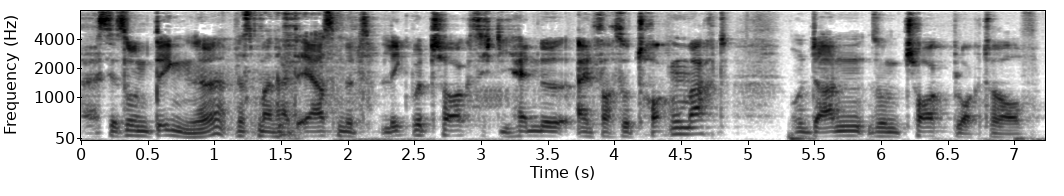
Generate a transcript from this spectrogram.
Das ist ja so ein Ding, ne? Dass man halt erst mit Liquid Chalk sich die Hände einfach so trocken macht und dann so ein Chalkblock drauf.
